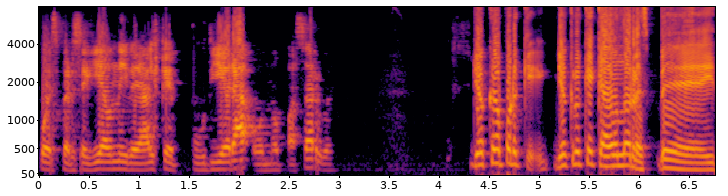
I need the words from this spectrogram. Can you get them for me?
pues perseguía un ideal que pudiera o no pasar, güey. Yo creo porque yo creo que cada uno eh,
